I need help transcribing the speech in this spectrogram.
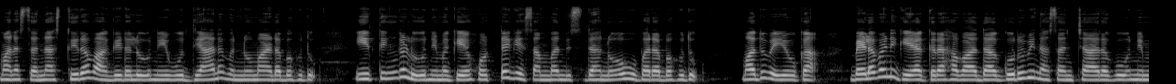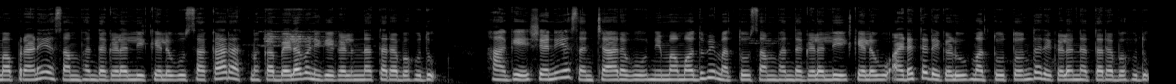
ಮನಸ್ಸನ್ನು ಸ್ಥಿರವಾಗಿಡಲು ನೀವು ಧ್ಯಾನವನ್ನು ಮಾಡಬಹುದು. ಈ ತಿಂಗಳು ನಿಮಗೆ ಹೊಟ್ಟೆಗೆ ಸಂಬಂಧಿಸಿದ ನೋವು ಬರಬಹುದು. ಮದುವೆ ಯೋಗ ಬೆಳವಣಿಗೆಯ ಗ್ರಹವಾದ ಗುರುವಿನ ಸಂಚಾರವು ನಿಮ್ಮ ಪ್ರಣಯ ಸಂಬಂಧಗಳಲ್ಲಿ ಕೆಲವು ಸಕಾರಾತ್ಮಕ ಬೆಳವಣಿಗೆಗಳನ್ನು ತರಬಹುದು. ಹಾಗೆ ಶನಿಯ ಸಂಚಾರವು ನಿಮ್ಮ ಮದುವೆ ಮತ್ತು ಸಂಬಂಧಗಳಲ್ಲಿ ಕೆಲವು ಅಡೆತಡೆಗಳು ಮತ್ತು ತೊಂದರೆಗಳನ್ನು ತರಬಹುದು.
